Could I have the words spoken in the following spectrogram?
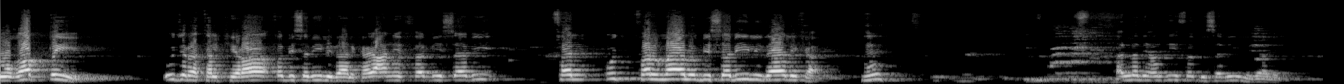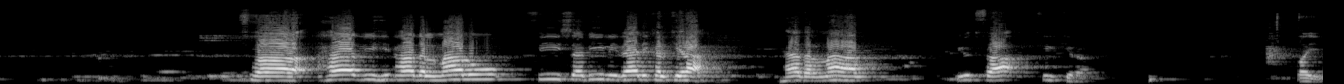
yugaطi ujrata alkiraa fabisabiili dalika yani falmaalu bisabiili dalika aladi cindii fabisabiili dalika fahada almaalu fi sabiili dalika alkiraa hada almaal yudfac fi lkiraa ayb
